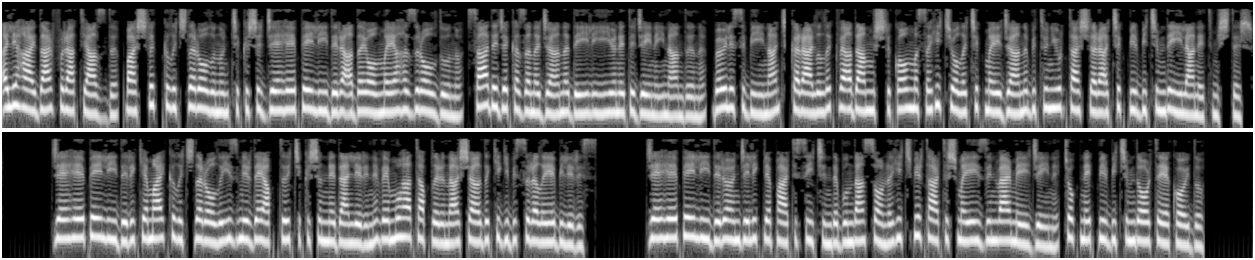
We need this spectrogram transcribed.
Ali Haydar Fırat yazdı. Başlık Kılıçdaroğlu'nun çıkışı CHP lideri aday olmaya hazır olduğunu, sadece kazanacağına değil iyi yöneteceğine inandığını, böylesi bir inanç, kararlılık ve adanmışlık olmasa hiç yola çıkmayacağını bütün yurttaşlara açık bir biçimde ilan etmiştir. CHP lideri Kemal Kılıçdaroğlu İzmir'de yaptığı çıkışın nedenlerini ve muhataplarını aşağıdaki gibi sıralayabiliriz. CHP lideri öncelikle partisi içinde bundan sonra hiçbir tartışmaya izin vermeyeceğini çok net bir biçimde ortaya koydu.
